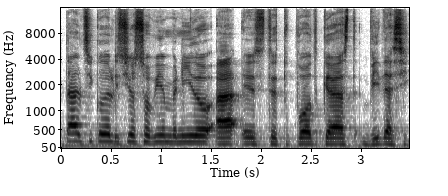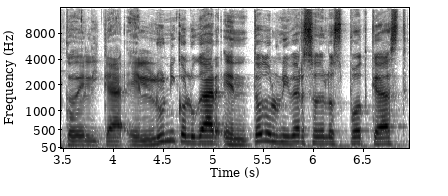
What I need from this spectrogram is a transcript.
¿Qué tal, psicodelicioso? Bienvenido a este tu podcast Vida Psicodélica, el único lugar en todo el universo de los podcasts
